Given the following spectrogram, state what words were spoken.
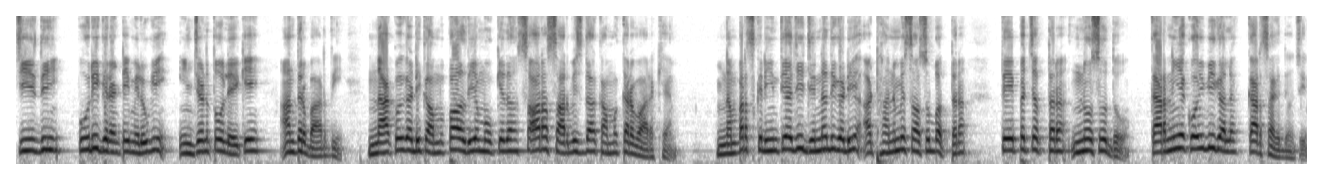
ਚੀਜ਼ ਦੀ ਪੂਰੀ ਗਾਰੰਟੀ ਮਿਲੂਗੀ ਇੰਜਨ ਤੋਂ ਲੈ ਕੇ ਅੰਦਰ ਬਾਹਰ ਦੀ। ਨਾ ਕੋਈ ਗੱਡੀ ਕੰਮ ਭਾਲਦੀ ਹੈ, ਮੌਕੇ ਦਾ ਸਾਰਾ ਸਰਵਿਸ ਦਾ ਕੰਮ ਕਰਵਾ ਰੱਖਿਆ ਨੰਬਰ ਸਕਰੀਨ ਤੇ ਹੈ ਜੀ, ਜਿਨ੍ਹਾਂ ਦੀ ਗੱਡੀ 98772 ਤੇ 75902 ਕਰਨੀ ਹੈ ਕੋਈ ਵੀ ਗੱਲ, ਕਰ ਸਕਦੇ ਹੋ ਜੀ।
